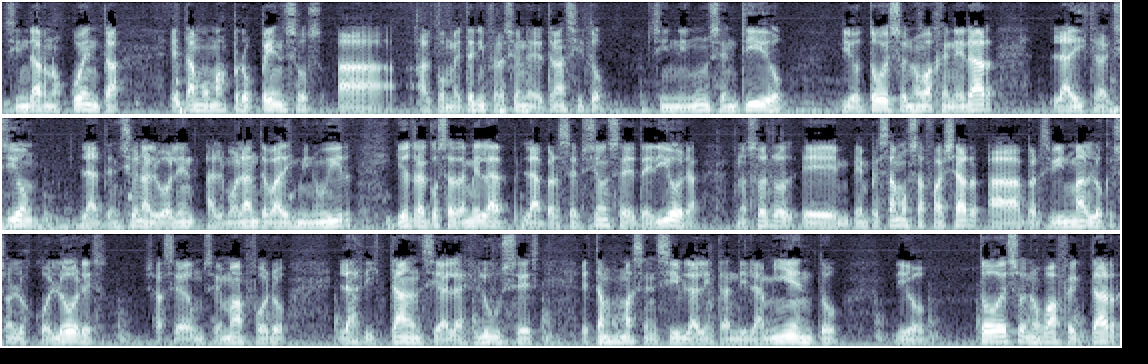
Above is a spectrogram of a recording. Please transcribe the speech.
sin darnos cuenta, estamos más propensos a cometer infracciones de tránsito sin ningún sentido. Digo, todo eso nos va a generar la distracción, la atención al, al volante va a disminuir y otra cosa también la, percepción se deteriora. Nosotros eh, empezamos a fallar, a percibir mal lo que son los colores, ya sea un semáforo, las distancias, las luces, estamos más sensibles al encandilamiento. Digo, todo eso nos va a afectar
